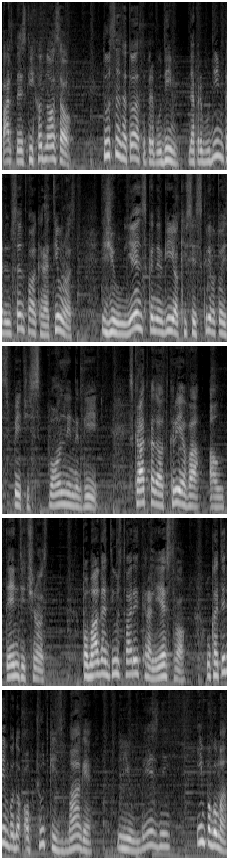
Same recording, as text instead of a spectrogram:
partnerskih odnosov. Tu sem zato, da te prebudim, da prebudim predvsem tvojo kreativnost, življensko energijo, ki se skriva v toj speči, spolni energiji. Skratka, da odkrijeva avtentičnost. Pomagam ti ustvariti kraljestvo, v katerem bodo občutki zmage, ljubezni in poguma.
